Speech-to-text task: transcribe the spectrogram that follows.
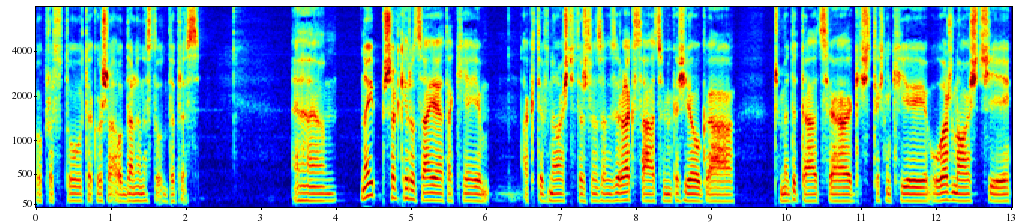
po prostu tego, że oddala nas to od depresji. E, no i wszelkie rodzaje takiej aktywności też związane z relaksacją, jakaś yoga, czy medytacja, jakieś techniki uważności,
